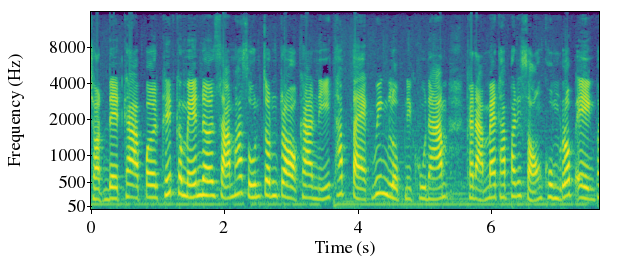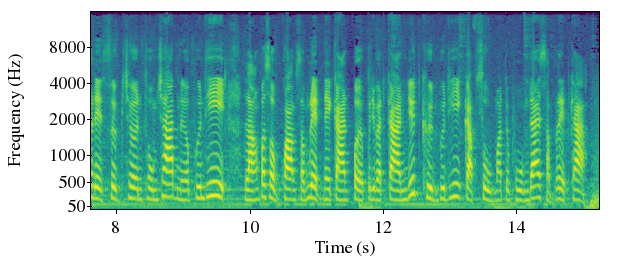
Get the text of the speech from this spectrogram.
ช็อตเด็ดค่ะ เปิดคลิปเขมรเนิน 350 จนตรอกค่ะหนีทับแตกวิ่งหลบในคูน้ำขณะแม่ทัพภาคที่ 2 คุมรบเองเผด็จศึกเชิญธงชาติเหนือพื้นที่ หลังประสบความสำเร็จในการเปิดปฏิบัติการยึดคืนพื้นที่กลับสู่มาตุภูมิได้สำเร็จค่ะ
